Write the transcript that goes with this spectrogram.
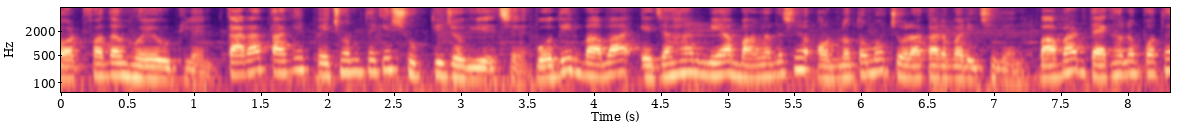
গডফাদার হয়ে উঠলেন? কারা তাকে পেছন থেকে শক্তি জগিয়েছে। বদির বাবা এজাহার মিয়া বাংলাদেশের অন্যতম চোরাকারবারি ছিলেন। বাবার দেখানো পথে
